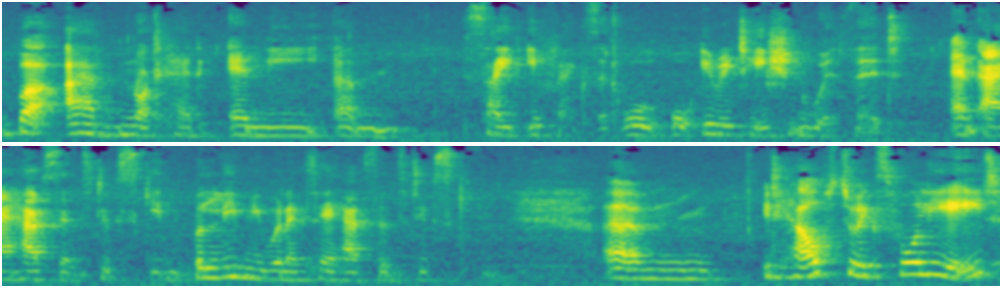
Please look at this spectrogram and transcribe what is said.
but i have not had any um, side effects at all or irritation with it. And i have sensitive skin. Believe me when i say i have sensitive skin. Um, it helps to exfoliate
